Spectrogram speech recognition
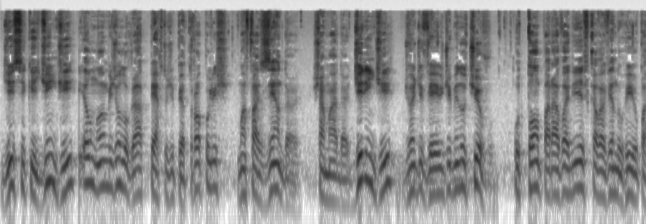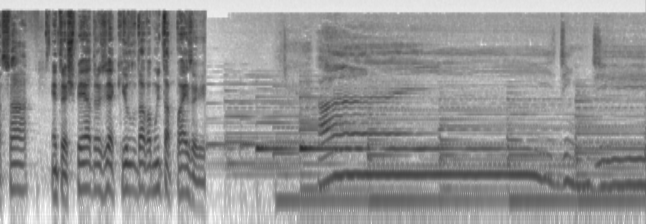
disse que Dindi é o nome de um lugar perto de Petrópolis, uma fazenda chamada Dirindi, de onde veio o diminutivo. O Tom parava ali ficava vendo o rio passar entre as pedras e aquilo dava muita paz a ele. Ai, Dindi,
